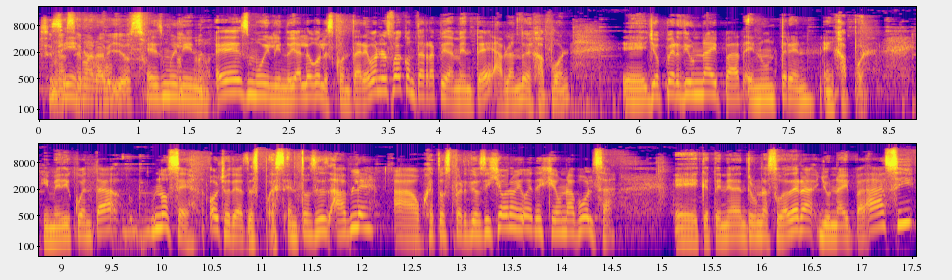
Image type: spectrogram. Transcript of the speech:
Se me hace maravilloso. Es muy lindo, es muy lindo. Ya luego les contaré. Bueno, les voy a contar rápidamente, hablando de Japón. Eh, yo perdí un iPad en un tren en Japón y me di cuenta, no sé, ocho días después. Entonces hablé a objetos perdidos. Dije, bueno, yo dejé una bolsa. Eh, que tenía dentro una sudadera y un iPad. Ah, sí,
